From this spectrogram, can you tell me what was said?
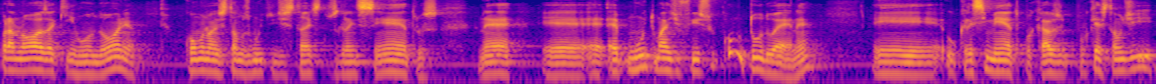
para nós aqui em Rondônia, como nós estamos muito distantes dos grandes centros, né, é, é, é muito mais difícil, como tudo é, né? É, o crescimento por causa por questão de,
